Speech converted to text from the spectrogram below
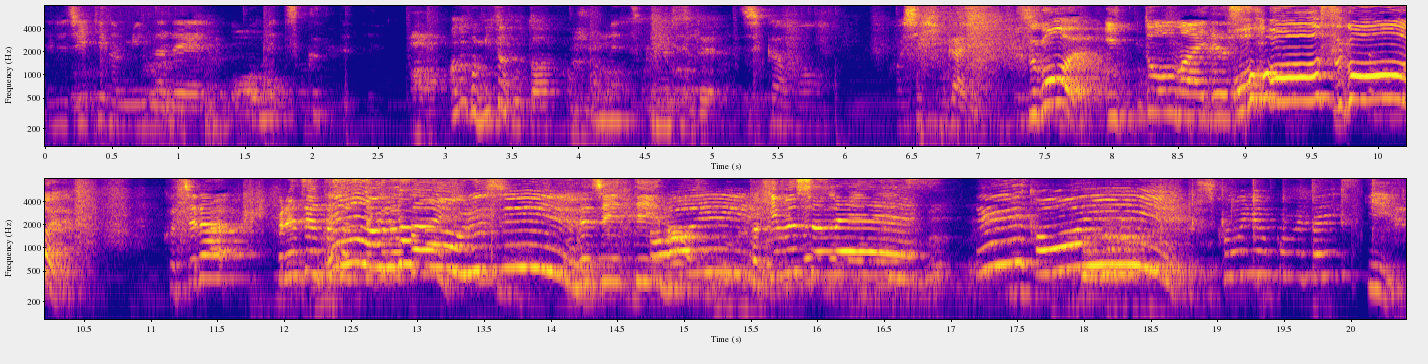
NGT のみんなでお米作ってて、あなんか見たことあるかも。お米作ニュースでしかもコシヒカリ。すごい。一等米です。おおこすごい。ちらプレゼントさせてください。嬉しい。NGT かわいい。の時娘。えー、かわいい。こういうお米大好き。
